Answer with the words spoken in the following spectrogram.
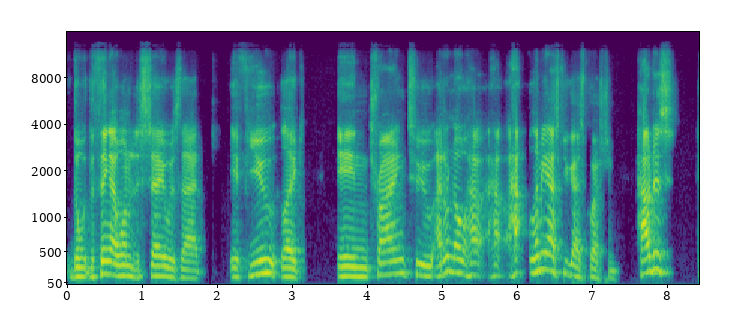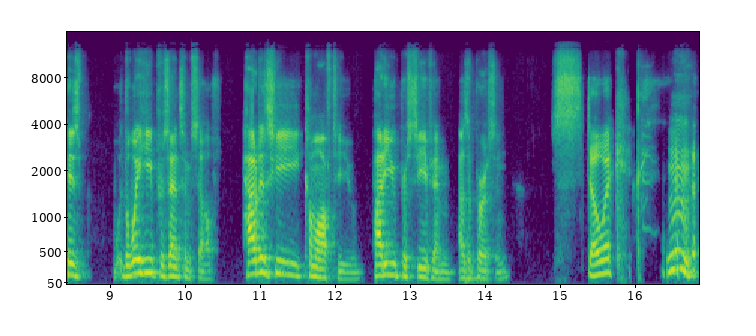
The the thing I wanted to say was that if you like in trying to I don't know how, how how let me ask you guys a question. How does his the way he presents himself, how does he come off to you? How do you perceive him as a person? Stoic. Mm,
